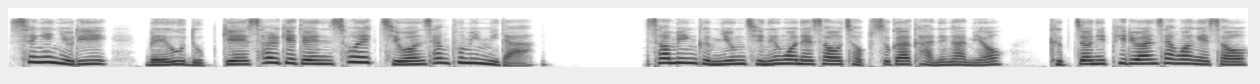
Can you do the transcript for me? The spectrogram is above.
승인율이 매우 높게 설계된 소액 지원 상품입니다. 서민금융진흥원에서 접수가 가능하며 급전이 필요한 상황에서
